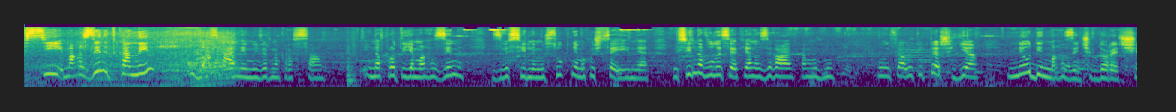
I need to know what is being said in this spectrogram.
всі магазини тканин у вас. Неймовірна краса. І навпроти є магазини з весільними сукнями, хоч це і не весільна вулиця, як я називаю там одну вулицю, але тут теж є не один магазинчик, до речі,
